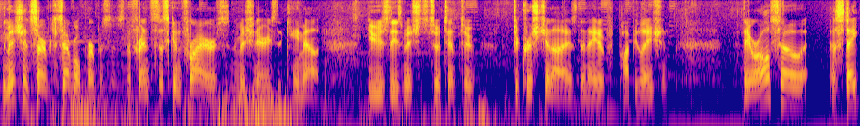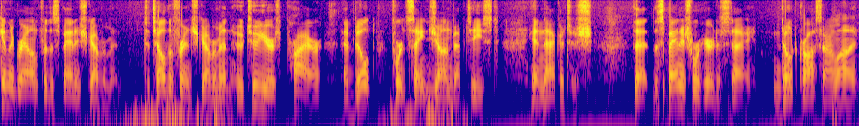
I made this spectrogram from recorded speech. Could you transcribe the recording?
The mission served several purposes. The Franciscan friars and the missionaries that came out used these missions to attempt to, to Christianize the native population. They were also a stake in the ground for the Spanish government to tell the French government, who two years prior had built Fort St. Jean Baptiste in Natchitoches, that the Spanish were here to stay and don't cross our line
